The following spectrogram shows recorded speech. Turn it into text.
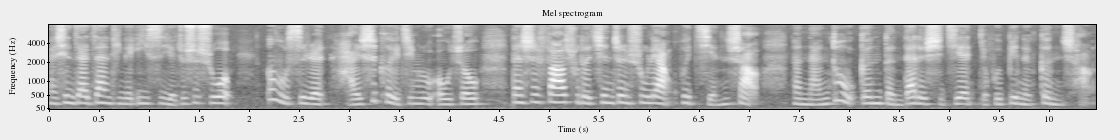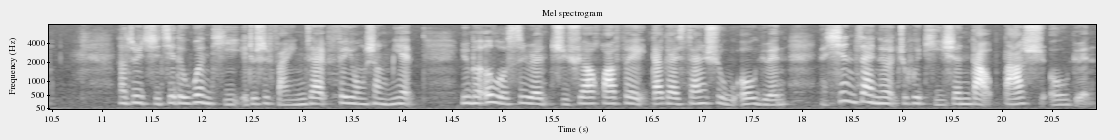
那现在暂停的意思，也就是说，俄罗斯人还是可以进入欧洲，但是发出的签证数量会减少，那难度跟等待的时间也会变得更长。那最直接的问题，也就是反映在费用上面。原本俄罗斯人只需要花费大概三十五欧元，那现在呢就会提升到八十欧元。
